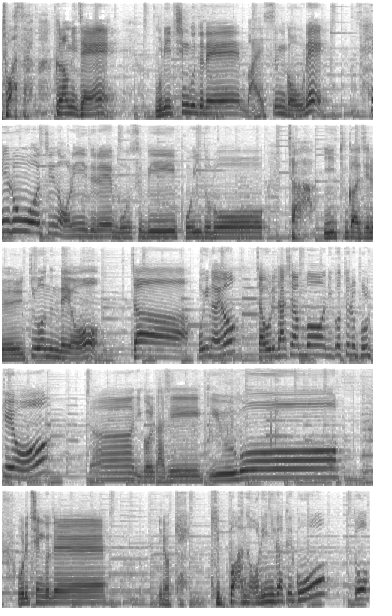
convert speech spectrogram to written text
좋았어요. 그럼 이제 우리 친구들의 말씀 거울에 새로워진 어린이들의 모습이 보이도록 자, 이 두 가지를 끼웠는데요. 자, 보이나요? 자, 우리 다시 한번 이것들을 볼게요. 짠, 이걸 다시 끼우고 우리 친구들 이렇게 기뻐하는 어린이가 되고 또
